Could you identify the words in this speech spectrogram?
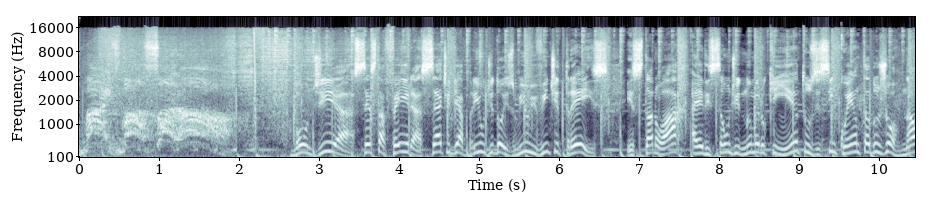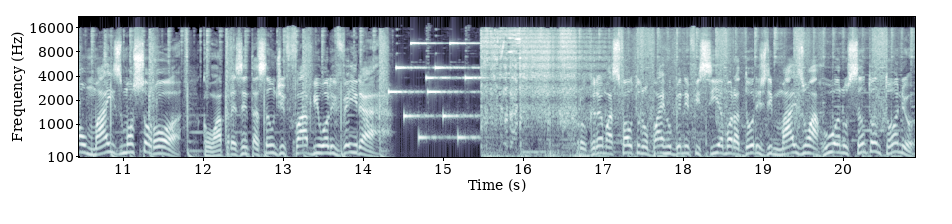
Mais Mossoró! Bom dia, sexta-feira, 7 de abril de 2023. Está no ar a edição de número 550 do Jornal Mais Mossoró, com a apresentação de Fábio Oliveira. Programa Asfalto no Bairro beneficia moradores de mais uma rua no Santo Antônio.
